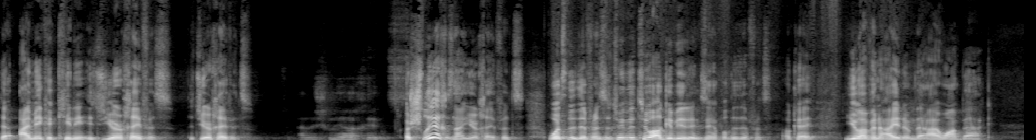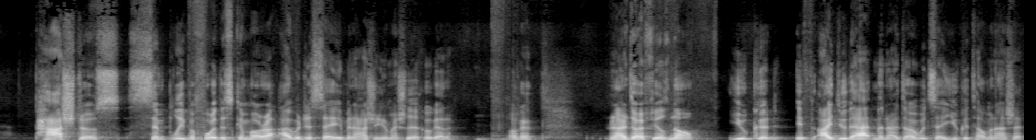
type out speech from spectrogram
that I make a kinyan, it's your chayvitz. It's your chayvitz. A shliach is not your chayvitz. What's the difference between the two? I'll give you an example. The difference. Okay, you have an item that I want back. Pashtos, simply before this Gemara, I would just say, Menashe, you're my shliach, go get it. Okay. Nardoi feels no you could, if I do that, and then Ardar would say, you could tell Menashe,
